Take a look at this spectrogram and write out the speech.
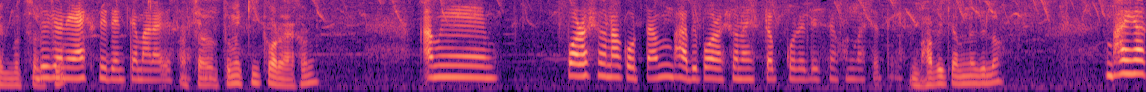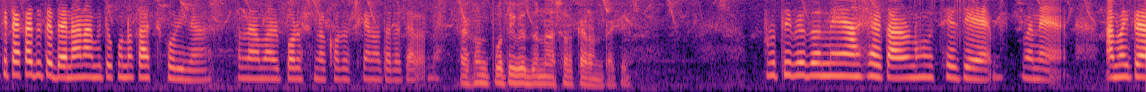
এক বছর। দুজনে অ্যাক্সিডেন্টে মারা গেছে আচ্ছা তুমি কি করো এখন? আমি পড়াশোনা করতাম ভাবি পড়াশোনা স্টপ করে দিয়েছে এখন বাসাতে আছে। ভাবি কেমনে দিল? ভাই কাকে টাকা দিতে দেয় না আর আমি তো কোনো কাজ করি না। তাহলে আমার পড়াশোনার খরচ কেন তারা চালাবে? এখন প্রতিবেদনে আসার কারণটা কি? প্রতিবেদনে আসার কারণ হচ্ছে যে মানে আমি একটা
